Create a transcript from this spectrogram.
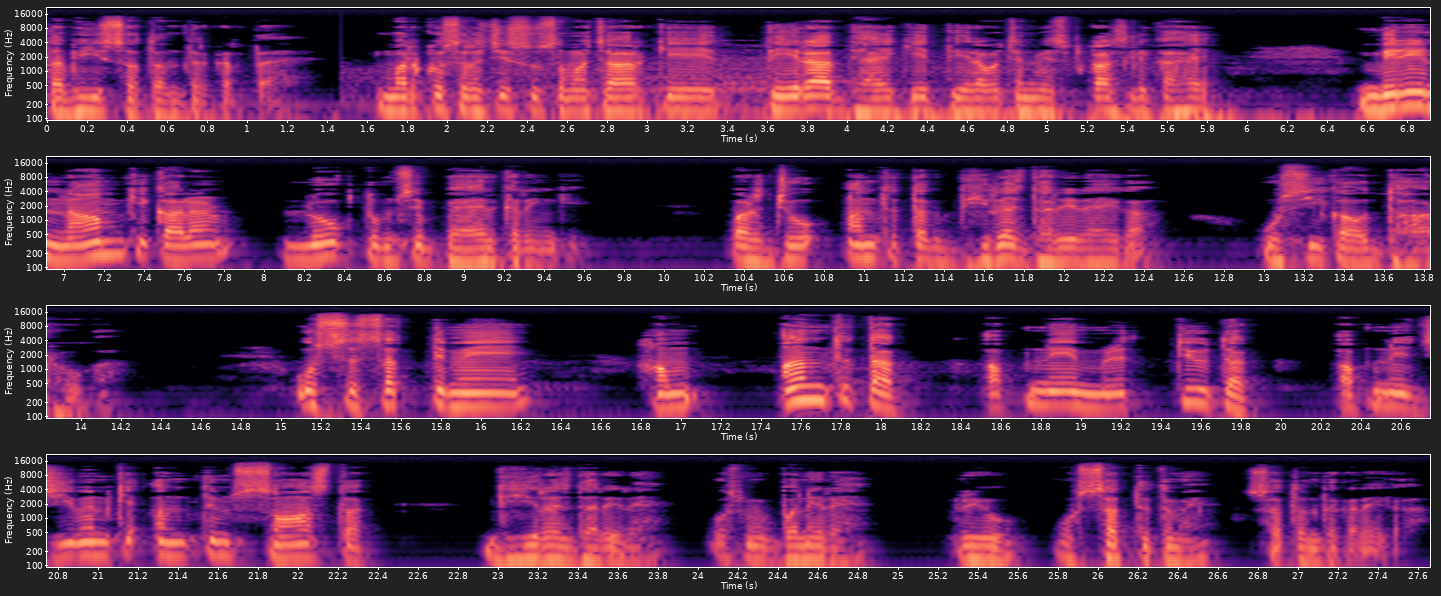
तभी स्वतंत्र करता है। मरकुश रचित सुसमाचार के तेरह अध्याय के तेरह वचन में इस प्रकार से लिखा है मेरे नाम के कारण लोग तुमसे बैर करेंगे, पर जो अंत तक धीरज धरे रहेगा, उसी का उद्धार होगा। उस सत्य में हम अंत तक, अपने मृत्यु तक, अपने जीवन के अंतिम सांस तक धीरज धरे रहें, उसमें बने रहें। प्रियो, वो सत्य तुम्हें स्वतंत्र करेगा।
